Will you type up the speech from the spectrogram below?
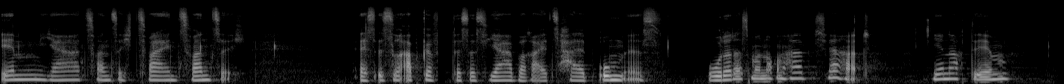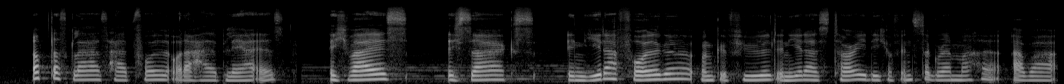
im Jahr 2022. Es ist so abgefahren, dass das Jahr bereits halb um ist. Oder dass man noch ein halbes Jahr hat. Je nachdem, ob das Glas halb voll oder halb leer ist. Ich weiß, ich sag's in jeder Folge und gefühlt in jeder Story, die ich auf Instagram mache, aber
